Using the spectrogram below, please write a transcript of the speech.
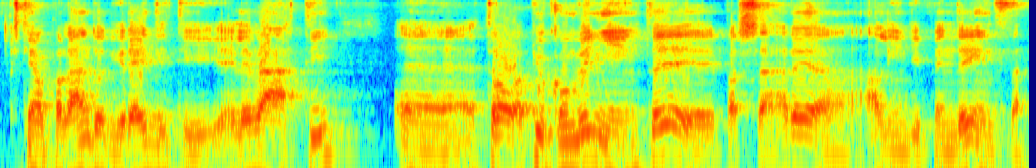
stiamo parlando di redditi elevati eh, trova più conveniente passare a, all'indipendenza.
